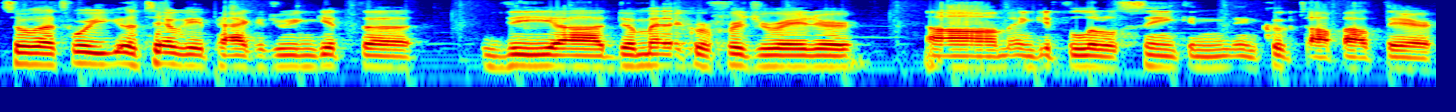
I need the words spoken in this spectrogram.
So that's where you get the tailgate package you can get the the uh, Dometic refrigerator um, and get the little sink and, and cooktop out there.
